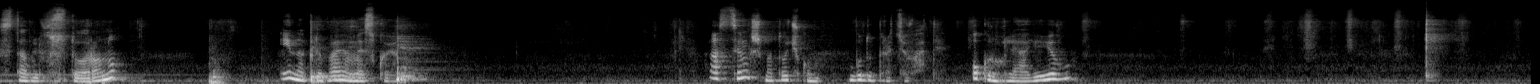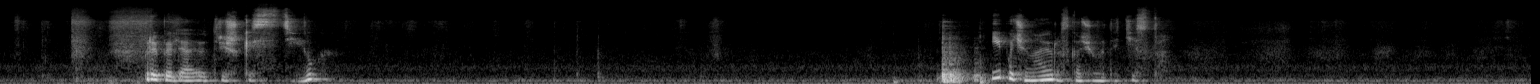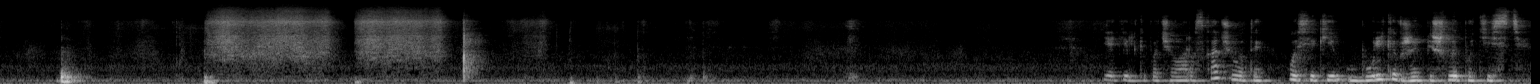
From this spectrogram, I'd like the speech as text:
ставлю в сторону і накриваю мискою. А з цим шматочком буду працювати. Округляю його. Припиляю трішки стіл. І починаю розкачувати тісто. Я тільки почала розкачувати, ось які бульки вже пішли по тісті.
